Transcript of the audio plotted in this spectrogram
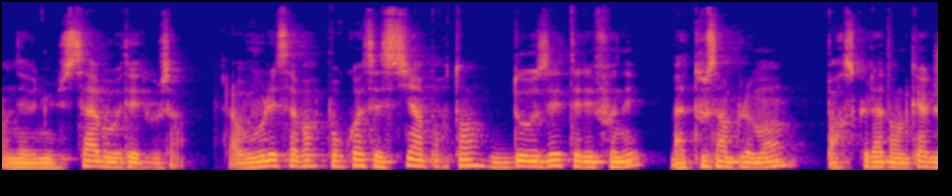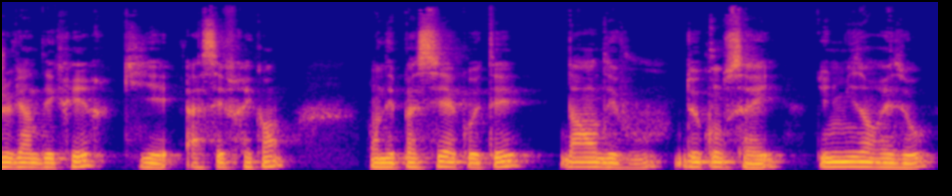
On est venu saboter tout ça. Alors vous voulez savoir pourquoi c'est si important d'oser téléphoner? Bah tout simplement parce que là dans le cas que je viens de décrire, qui est assez fréquent, on est passé à côté d'un rendez-vous, de conseils, d'une mise en réseau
